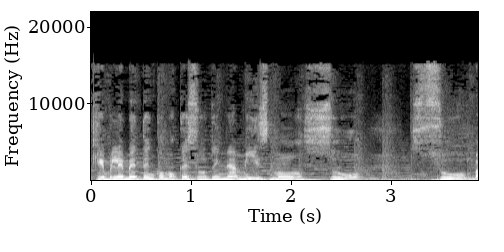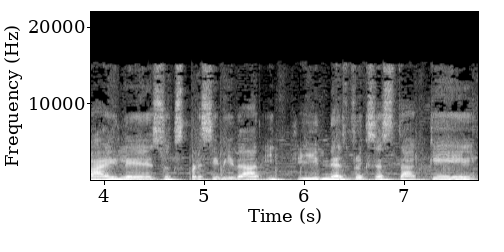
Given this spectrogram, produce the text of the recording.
que le meten como que su dinamismo, su su baile, su expresividad. Y, y Netflix está que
